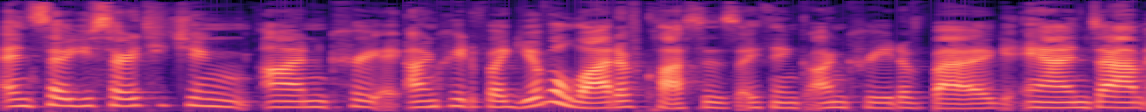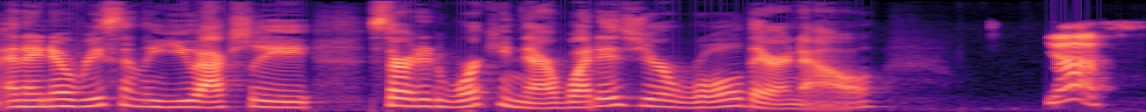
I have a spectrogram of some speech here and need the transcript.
and so you started teaching on cre- on Creativebug. You have a lot of classes, I think, on Creativebug, and um, and I know recently you actually started working there. What is your role there now? Yes,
